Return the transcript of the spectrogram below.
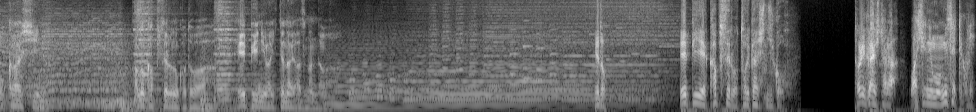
おかしいな。あのカプセルのことは AP には言ってないはずなんだが。エド AP へカプセルを取り返しに行こう。取り返したらわしにも見せてくれ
